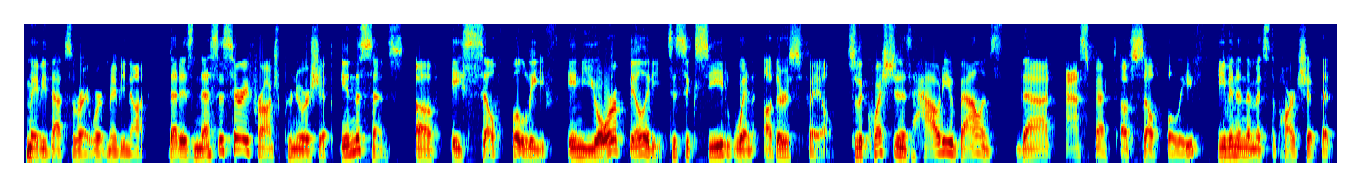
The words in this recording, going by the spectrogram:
Maybe that's the right word, maybe not. That is necessary for entrepreneurship in the sense of a self belief in your ability to succeed when others fail. So the question is, how do you balance that aspect of self belief, even in the midst of hardship that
